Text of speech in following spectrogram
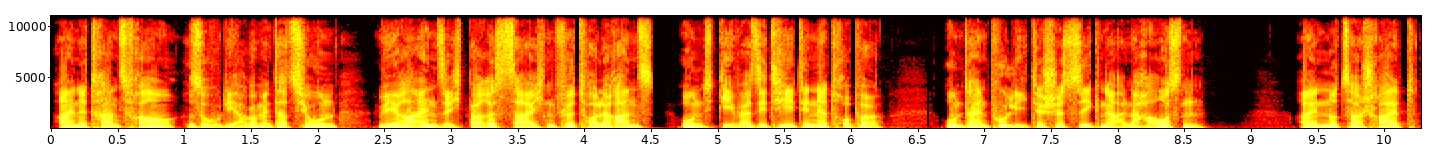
Eine Transfrau, so die Argumentation, wäre ein sichtbares Zeichen für Toleranz und Diversität in der Truppe und ein politisches Signal nach außen. Ein Nutzer schreibt,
